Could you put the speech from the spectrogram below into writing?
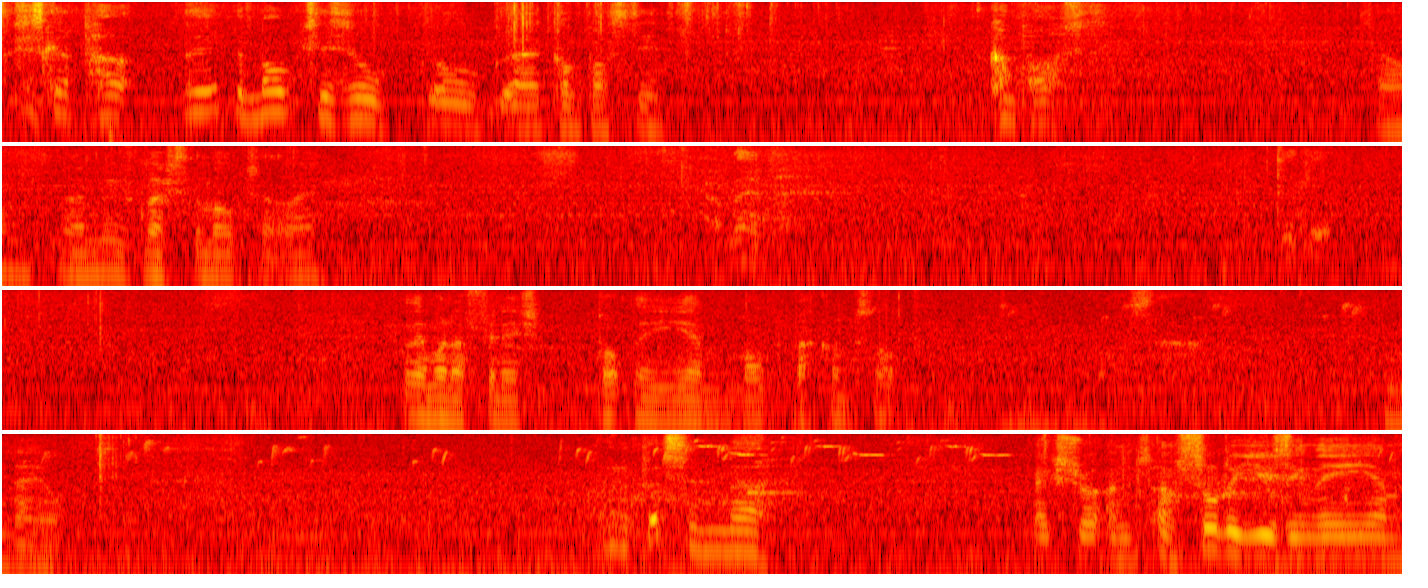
I'm just going to put the, the mulch is all all uh, composted. Compost. So I'm going to move most of the mulch out of the way. And then dig it. And then when I finish, put the um, mulch back on top. What's that? Nail. I'm going to put some uh, extra. I'm, I'm sort of using the, um,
